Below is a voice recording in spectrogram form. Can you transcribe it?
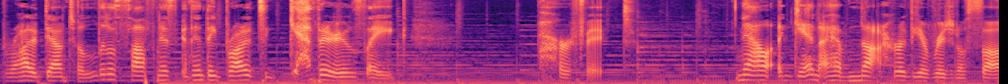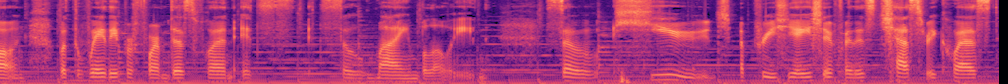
brought it down to a little softness. And then they brought it together. It was like perfect. Now, again, I have not heard the original song, but the way they performed this one, it's it's so mind blowing. So huge appreciation for this chess request.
